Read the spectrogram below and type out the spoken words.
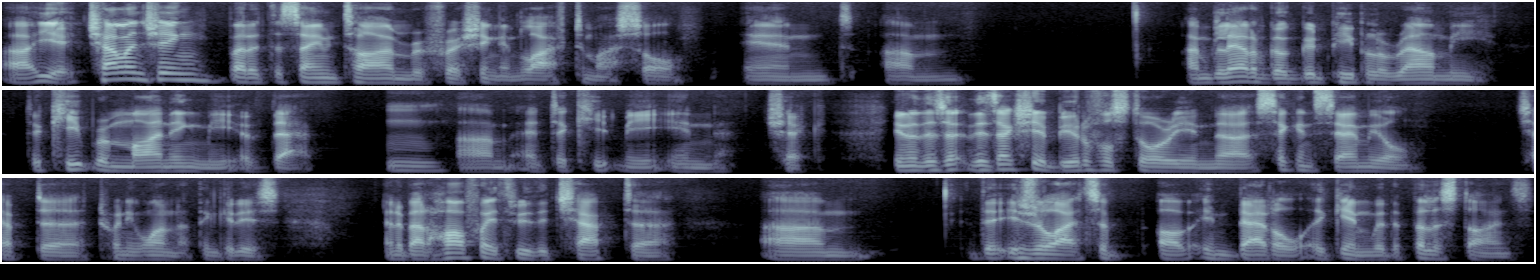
uh, yeah, challenging, but at the same time refreshing and life to my soul. And um, I'm glad I've got good people around me to keep reminding me of that Mm. um, and to keep me in check. You know, there's a, there's actually a beautiful story in uh, Second Samuel, chapter 21, I think it is, and about halfway through the chapter, um, the Israelites are, are in battle again with the Philistines,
